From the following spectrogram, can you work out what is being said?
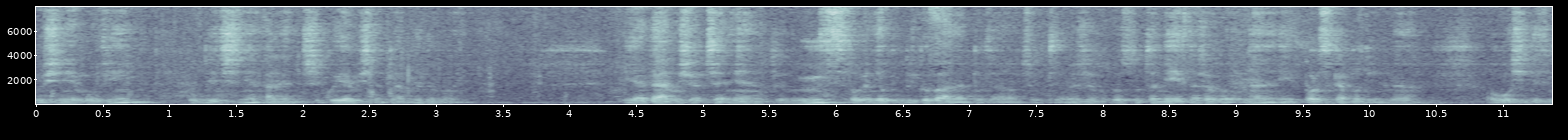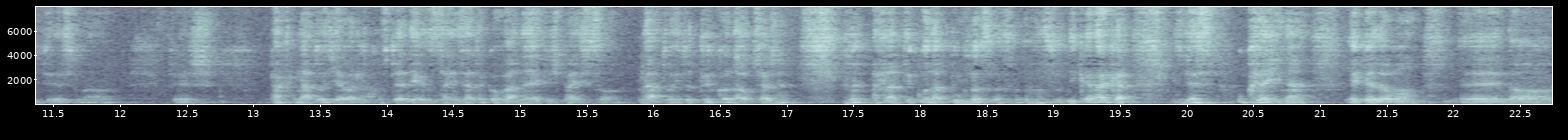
Tu się nie mówi publicznie, ale szykujemy się naprawdę do wojny. Ja dałem oświadczenie, które nic w ogóle nie opublikowane poza tym, że po prostu to nie jest nasza wojna i Polska powinna ogłosić dezinteresowano. Przecież pakt NATO działa tylko wtedy, jak zostanie zaatakowane jakieś państwo NATO i to tylko na obszarze Atlantyku na północ od od Nikaraka. Natomiast Ukraina, jak wiadomo, y, no,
